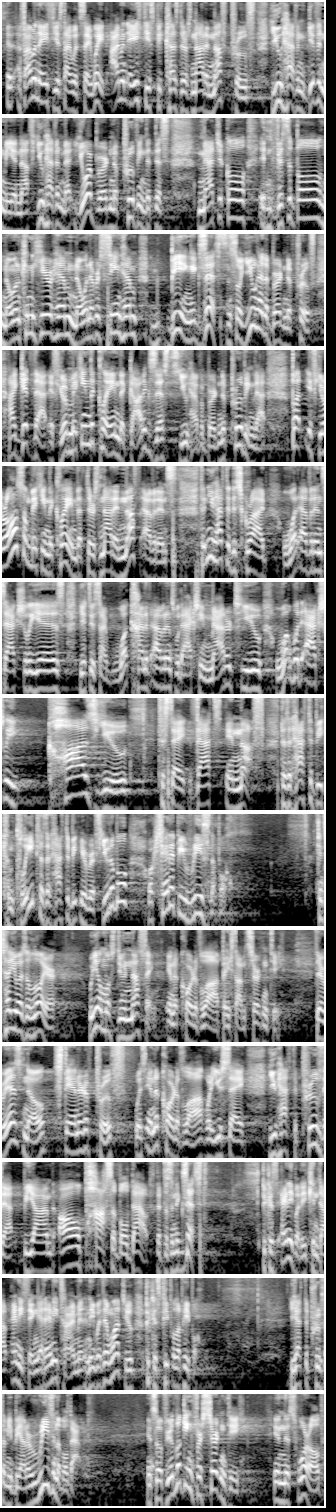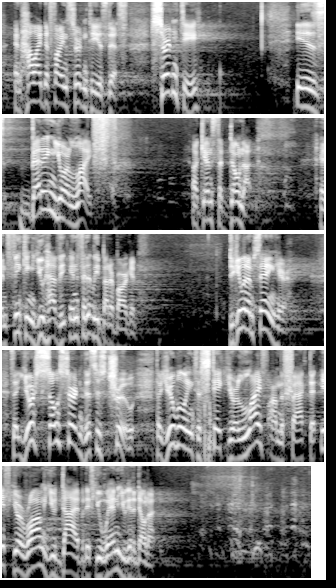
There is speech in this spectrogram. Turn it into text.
if I'm an atheist, I would say, wait, I'm an atheist because there's not enough proof. You haven't given me enough. You haven't met your burden of proving that this magical, invisible, no one can hear him, no one ever seen him being exists. And so you had a burden of proof. I get that. If you're making the claim that God exists, you have a burden of proving that. But if you're also making the claim that there's not enough evidence, then you have to describe what evidence actually is. You have to decide what kind of evidence would actually matter to you, what would actually cause you to say that's enough? Does it have to be complete? Does it have to be irrefutable? Or can it be reasonable? I can tell you as a lawyer, we almost do nothing in a court of law based on certainty. There is no standard of proof within a court of law where you say you have to prove that beyond all possible doubt. That doesn't exist. Because anybody can doubt anything at any time in any way they want to because people are people. You have to prove something beyond a reasonable doubt. And so if you're looking for certainty in this world, and how I define certainty is this certainty is betting your life against a donut and thinking you have the infinitely better bargain. Do you get what I'm saying here? That you're so certain this is true that you're willing to stake your life on the fact that if you're wrong, you die, but if you win, you get a donut.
